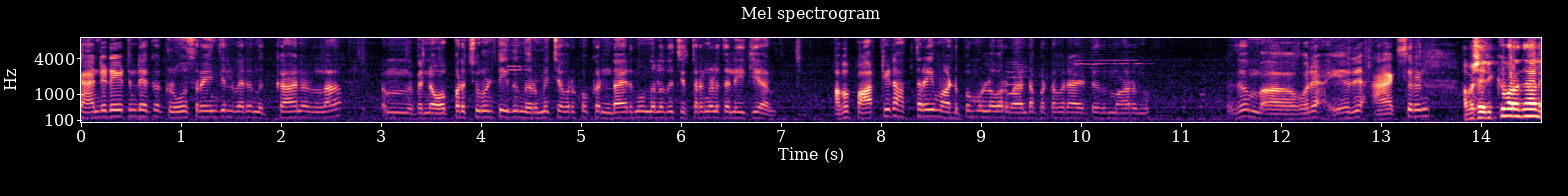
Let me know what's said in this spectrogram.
കാൻഡിഡേറ്റിന്റെ ഒക്കെ ക്ലോസ് റേഞ്ചിൽ വരെ നിൽക്കാനുള്ള പിന്നെ ഓപ്പർച്യൂണിറ്റി ഇത് നിർമ്മിച്ചവർക്കൊക്കെ ഉണ്ടായിരുന്നു എന്നുള്ളത് ചിത്രങ്ങൾ തെളിയിക്കുകയാണ്. അപ്പോൾ പാർട്ടിയുടെ അത്രയും അടുപ്പമുള്ളവർ വേണ്ടപ്പെട്ടവരായിട്ട് ഇത് മാറുന്നു. അപ്പൊ ശരിക്കും പറഞ്ഞാൽ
